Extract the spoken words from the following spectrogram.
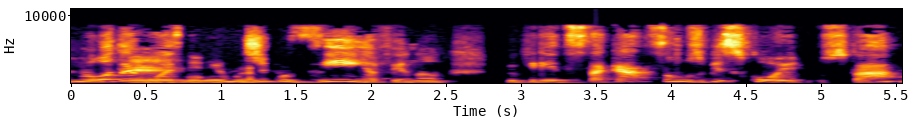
Uma outra é, coisa, em termos de cozinha, Fernando, que eu queria destacar são os biscoitos, tá?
